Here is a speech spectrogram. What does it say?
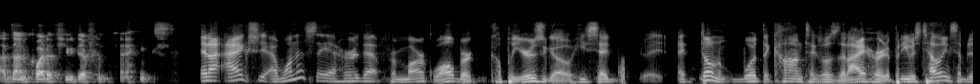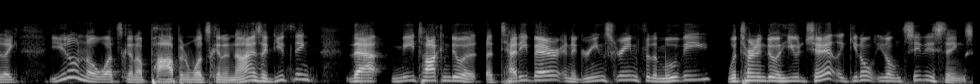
I've done quite a few different things. And I, actually I want to say I heard that from Mark Wahlberg a couple years ago. He said I don't know what the context was that I heard it, but he was telling somebody like you don't know what's gonna pop and what's gonna not. He's like, do you think that me talking to a, a teddy bear in a green screen for the movie would turn into a huge hit? Like you don't you don't see these things.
